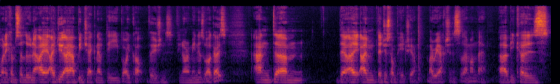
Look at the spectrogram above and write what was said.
when it comes to LOONA, I, I do I have been checking out the boycott versions, if you know what I mean, as well, guys. And um, they're, I, I'm they're just on Patreon. My reactions to them on there uh, because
